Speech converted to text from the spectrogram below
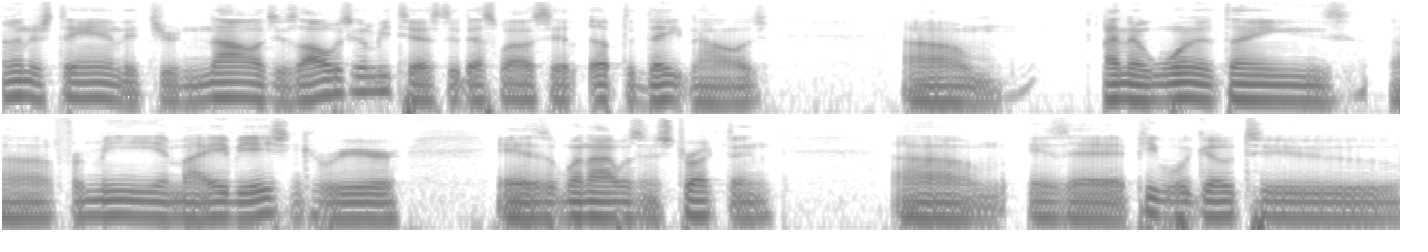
understand that your knowledge is always going to be tested. That's why I said up to date knowledge. Um, I know one of the things uh, for me in my aviation career is when I was instructing, um, is that people would go to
